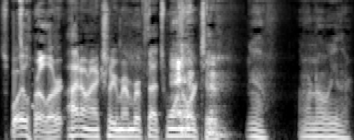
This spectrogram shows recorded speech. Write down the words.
Spoiler alert. I don't actually remember if that's one or two. Yeah, I don't know either.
